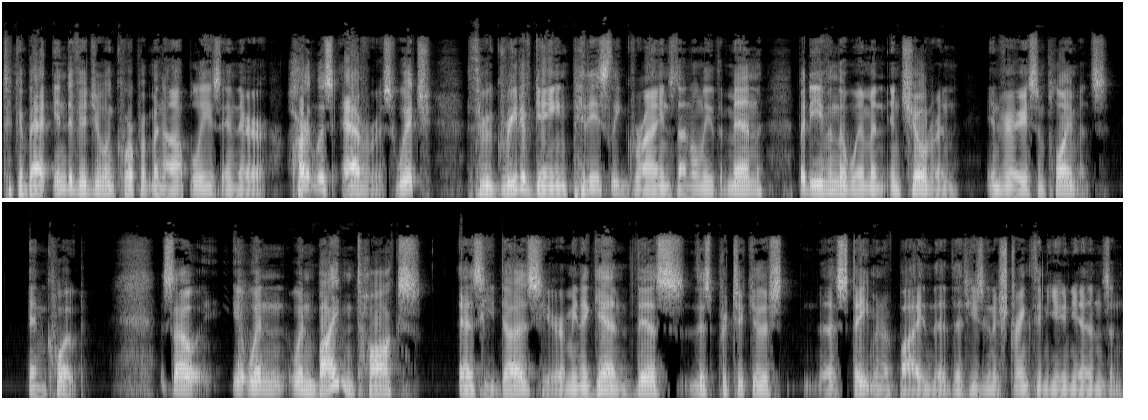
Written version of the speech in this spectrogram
to combat individual and corporate monopolies and their heartless avarice, which, through greed of gain, pitilessly grinds not only the men, but even the women and children in various employments. End quote. So when, when Biden talks as he does here, I mean, again, this, this particular uh, statement of Biden that, that he's going to strengthen unions and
